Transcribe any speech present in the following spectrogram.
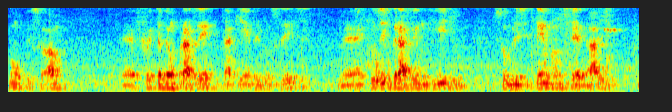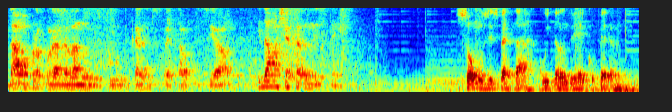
Bom, pessoal, é, foi também um prazer estar aqui entre vocês. Né? Inclusive gravei um vídeo sobre esse tema, ansiedade. Dá uma procurada lá no YouTube, Casa Despertar Oficial, e dá uma checada nesse tema. Somos Despertar, cuidando e recuperando.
